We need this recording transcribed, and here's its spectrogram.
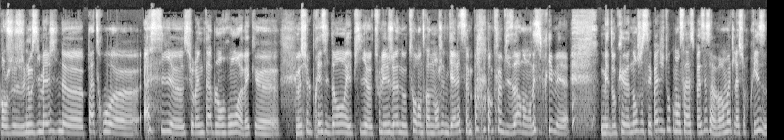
Bon, je, je nous imagine pas trop assis sur une table en rond avec Monsieur le Président et puis tous les jeunes en train de manger une galette, ça me paraît un peu bizarre dans mon esprit, mais mais donc euh, non, je sais pas du tout comment ça va se passer. Ça va vraiment être la surprise.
